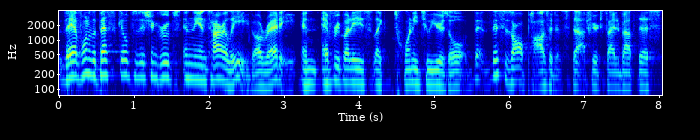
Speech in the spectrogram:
they have one of the best skill position groups in the entire league already, and everybody's like 22 years old. This is all positive stuff. You're excited about this.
